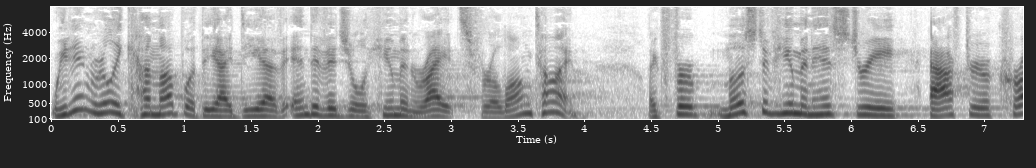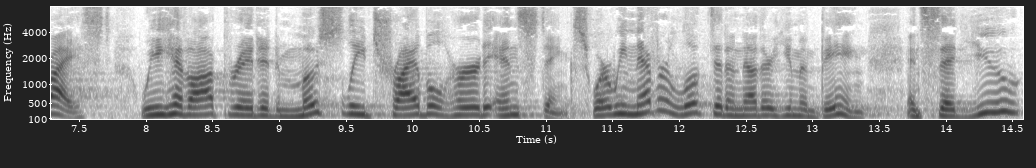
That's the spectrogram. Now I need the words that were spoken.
we didn't really come up with the idea of individual human rights for a long time. Like for most of human history after Christ, we have operated mostly tribal herd instincts where we never looked at another human being and said, You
